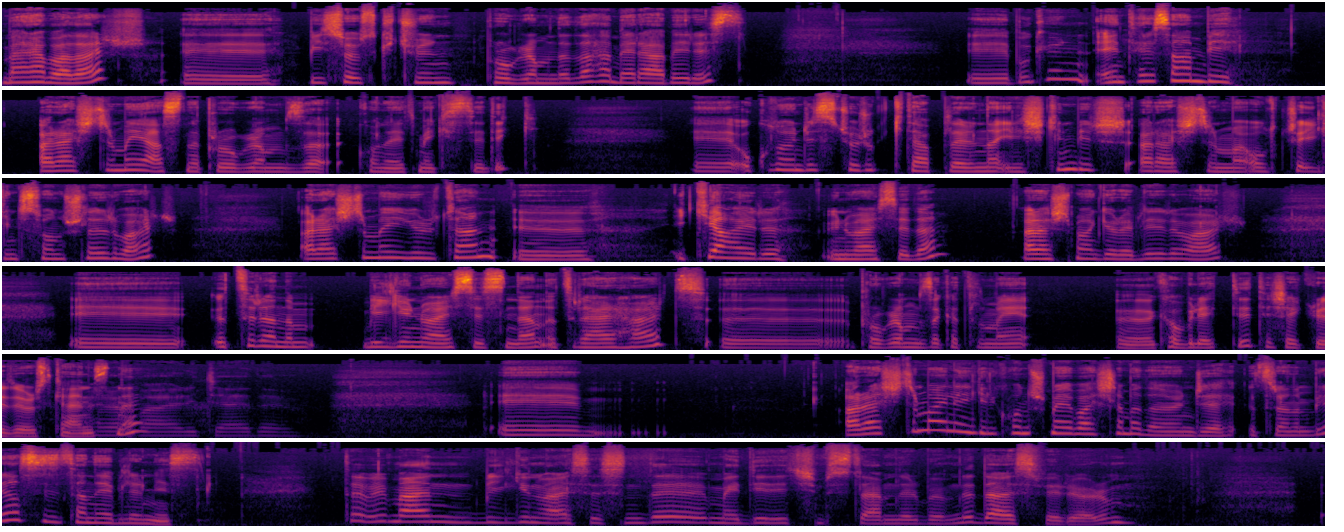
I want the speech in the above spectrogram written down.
Merhabalar, ee, Bir Söz Küçüğün programında daha beraberiz. Ee, bugün enteresan bir araştırmayı aslında programımıza konu etmek istedik. Ee, okul öncesi çocuk kitaplarına ilişkin bir araştırma, oldukça ilginç sonuçları var. Araştırmayı yürüten e, iki ayrı üniversiteden araştırma görevlileri var. Ee, Itır Hanım Bilgi Üniversitesi'nden Itır Erhard e, programımıza katılmayı e, kabul etti. Teşekkür ediyoruz kendisine. Merhaba, rica ederim. Ee, araştırma ile ilgili konuşmaya başlamadan önce Itır Hanım biraz sizi tanıyabilir miyiz? Tabii ben Bilgi Üniversitesi'nde Medya İletişim Sistemleri bölümünde ders veriyorum.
